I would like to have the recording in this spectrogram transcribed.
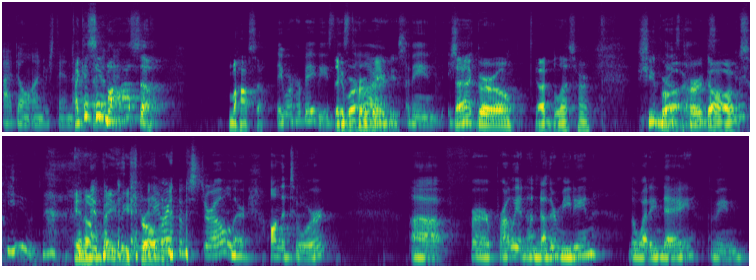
I don't understand that. I can but say okay. Mahasa. Mahasa. They were her babies. They were her are. babies. I mean, she- That girl, God bless her, she those brought her dogs cute. in a baby stroller. they were stroller. in a stroller on the tour uh, for probably another meeting, the wedding day. I mean,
